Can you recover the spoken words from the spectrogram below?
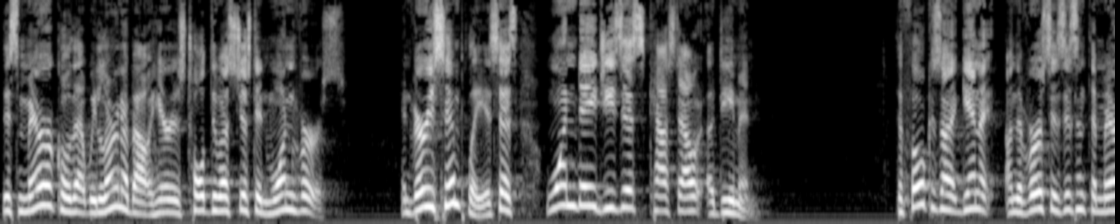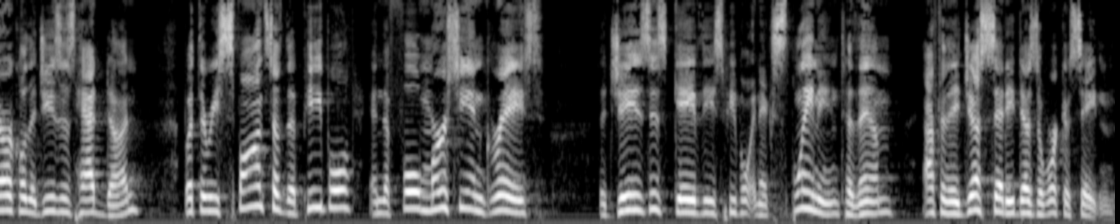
this miracle that we learn about here is told to us just in one verse. And very simply, it says, one day Jesus cast out a demon. The focus on, again, on the verses isn't the miracle that Jesus had done, but the response of the people and the full mercy and grace that Jesus gave these people in explaining to them after they just said he does the work of Satan.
